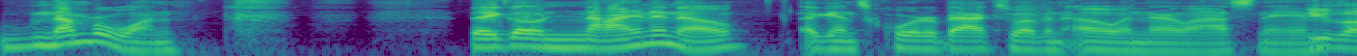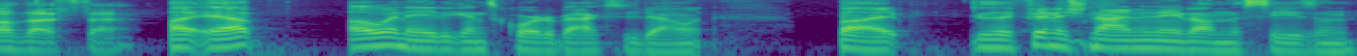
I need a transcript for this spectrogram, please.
Number one, they go nine and zero against quarterbacks who have an O in their last name. You love that stat. Uh, yep, 0 and 8 against quarterbacks who don't. But they finished 9 and 8 on the season.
